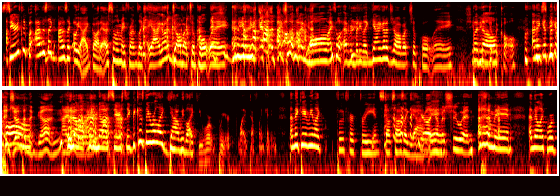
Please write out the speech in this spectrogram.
seriously. But I was like, I was like, oh yeah, I got it. I was telling my friends like, yeah, I got a job at Chipotle. and like, I told my mom, I told everybody like, yeah, I got a job at Chipotle. But no, get the call. I didn't get Speaking the call. of jumping the gun, I know. I know, seriously, because they were like, "Yeah, we like you. We're we're like definitely getting," and they gave me like food for free and stuff. So I was like, "Yeah, You're like, I'm I'm a shoe in. I'm in." And they're like, "We're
